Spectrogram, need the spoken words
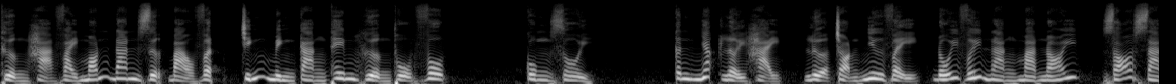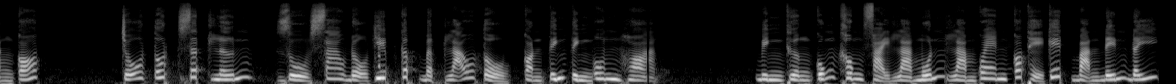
Thưởng hạ vài món đan dược bảo vật, chính mình càng thêm hưởng thụ vô. Cùng rồi. Cân nhắc lợi hại, lựa chọn như vậy, đối với nàng mà nói, rõ ràng có. Chỗ tốt rất lớn, dù sao độ kiếp cấp bậc lão tổ còn tính tình ôn hòa. Bình thường cũng không phải là muốn làm quen có thể kết bạn đến đấy.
